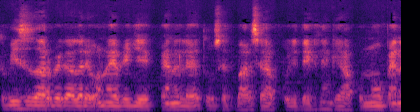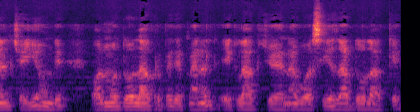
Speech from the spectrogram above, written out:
तो बीस हज़ार रुपये का अगर ऑन एवरेज एक पैनल है तो उस एतबार से आपको जो देख लें कि आपको नौ पैनल चाहिए होंगे। ऑलमोस्ट दो लाख रुपए के पैनल एक लाख जो है ना वो अस्सी हज़ार दो लाख के।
